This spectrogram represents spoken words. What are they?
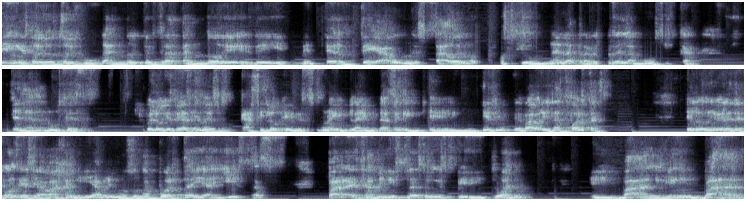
en esto yo estoy jugando y estoy tratando de, de, meterte a un estado emocional a través de la música, de las luces, pues lo que estoy haciendo es casi lo que es una, la, el, que va a abrir las puertas. Que los niveles de conciencia bajan y abrimos una puerta y allí estás para esa administración espiritual. Y va alguien, va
